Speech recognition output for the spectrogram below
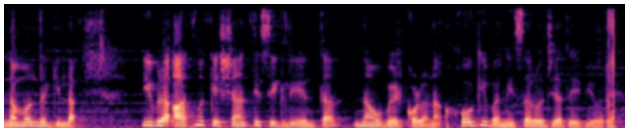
ನಮ್ಮೊಂದಿಗಿಲ್ಲ. ಇವರ ಆತ್ಮಕ್ಕೆ ಶಾಂತಿ ಸಿಗಲಿ ಅಂತ ನಾವು ಬೇಡ್ಕೊಳ್ಳೋಣ. ಹೋಗಿ ಬನ್ನಿ ಸರೋಜಾ ದೇವಿಯವರೇ.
